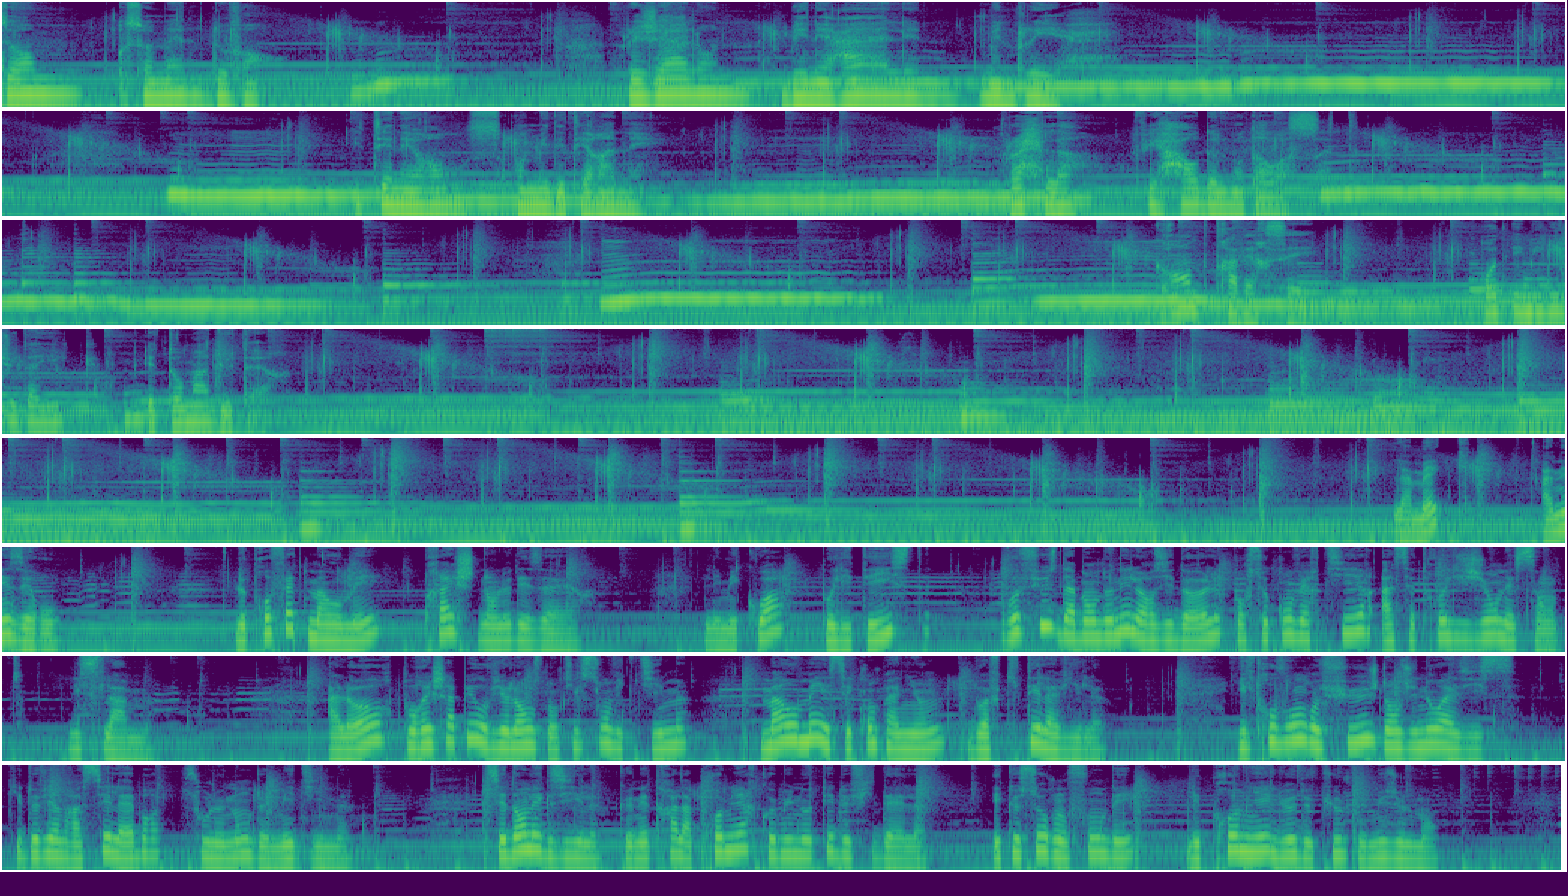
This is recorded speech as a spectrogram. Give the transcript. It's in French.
des hommes aux semelles de vent. رجال بنعال من ريح itinérance en Méditerranée رحلة في حوض المتوسط Grande traversée Aude Émilie Judaïque et Thomas Duter La Mecque, année zéro. Le prophète Mahomet prêche dans le désert. Les Mécois, polythéistes, refusent d'abandonner leurs idoles pour se convertir à cette religion naissante, l'islam. Alors, pour échapper aux violences dont ils sont victimes, Mahomet et ses compagnons doivent quitter la ville. Ils trouveront refuge dans une oasis qui deviendra célèbre sous le nom de Médine. C'est dans l'exil que naîtra la première communauté de fidèles et que seront fondés les premiers lieux de culte musulmans.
